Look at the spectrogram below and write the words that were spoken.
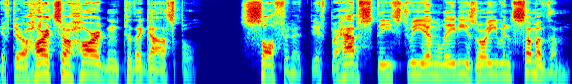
If their hearts are hardened to the gospel, soften it. If perhaps these three young ladies, or even some of them,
